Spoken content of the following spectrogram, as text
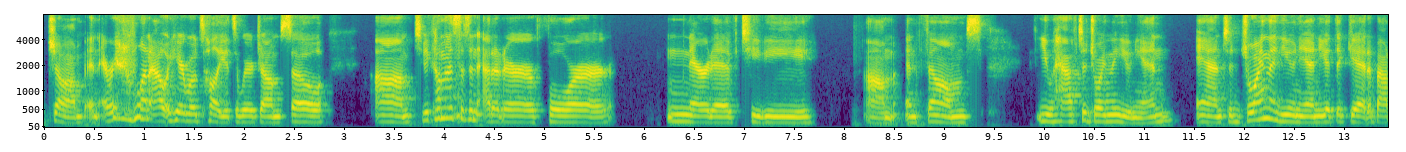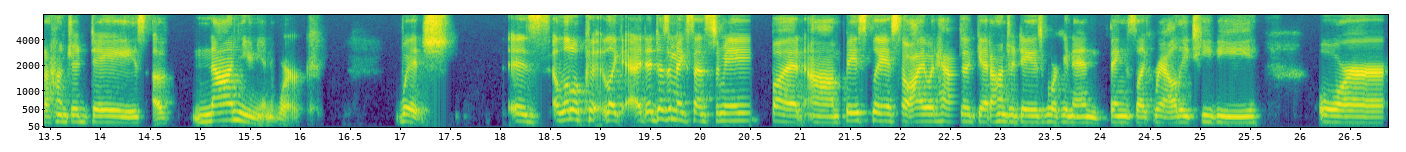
jump, and everyone out here will tell you it's a weird jump. So, um, to become an assistant editor for narrative, TV, um, and films, you have to join the union. And to join the union, you have to get about 100 days of non union work, which is a little like it doesn't make sense to me but um, basically so i would have to get 100 days working in things like reality tv or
